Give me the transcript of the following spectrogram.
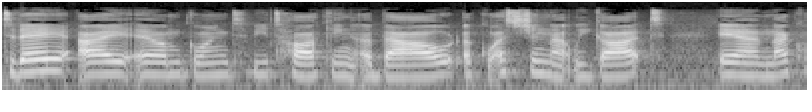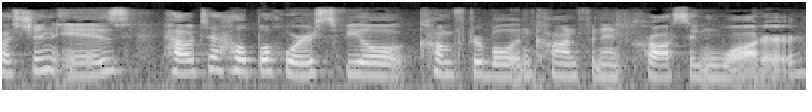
Today, I am going to be talking about a question that we got, and that question is how to help a horse feel comfortable and confident crossing water.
